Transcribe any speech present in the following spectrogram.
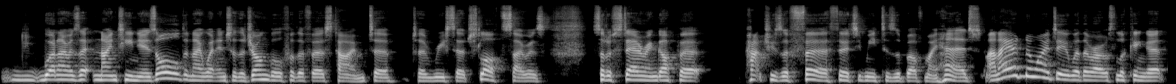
when I was at 19 years old and I went into the jungle for the first time to to research sloths, I was sort of staring up at patches of fur 30 meters above my head. And I had no idea whether I was looking at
